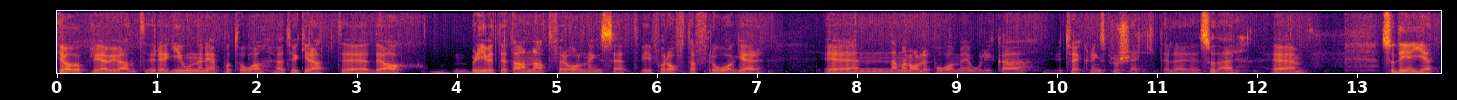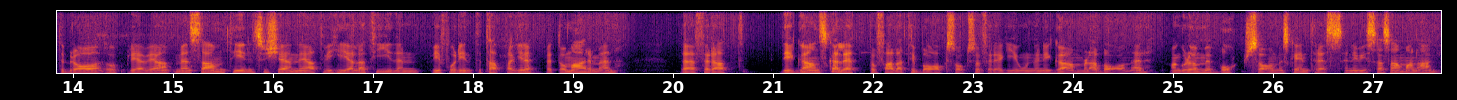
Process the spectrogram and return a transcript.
Jag upplever ju att regionen är på tå. Jag tycker att eh, det har blivit ett annat förhållningssätt. Vi får ofta frågor eh, när man håller på med olika utvecklingsprojekt eller sådär. Eh, så det är jättebra upplever jag. Men samtidigt så känner jag att vi hela tiden, vi får inte tappa greppet om armen. Därför att det är ganska lätt att falla tillbaks också för regionen i gamla banor. Man glömmer bort samiska intressen i vissa sammanhang.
